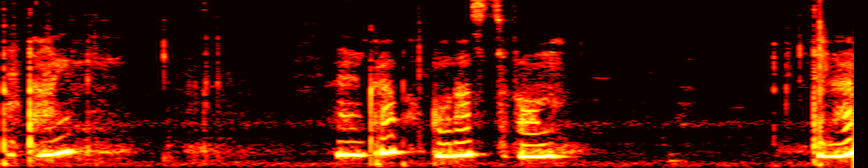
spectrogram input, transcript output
Tutaj. Krab oraz dzwon. Tyle.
